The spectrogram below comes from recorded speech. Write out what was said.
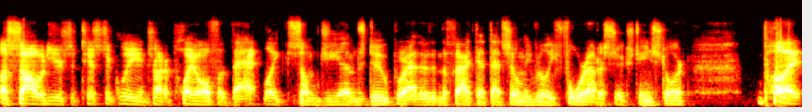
a solid year statistically and try to play off of that like some GMs do rather than the fact that that's only really 4 out of 16 start. But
